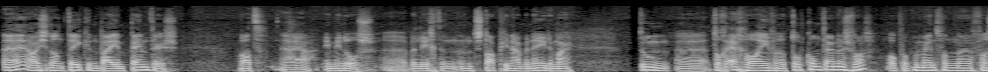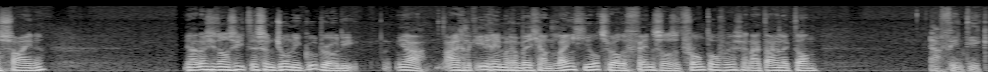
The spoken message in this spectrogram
eh, als je dan tekent bij een Panthers, wat nou ja, inmiddels eh, wellicht een, een stapje naar beneden, maar toen toch echt wel een van de topcontenders was op het moment van, eh, van signen. Ja, als je dan ziet, is een Johnny Goodrow die ja, eigenlijk iedereen maar een beetje aan het lijntje hield. Zowel de fans als het front office. En uiteindelijk dan, ja, vind ik,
